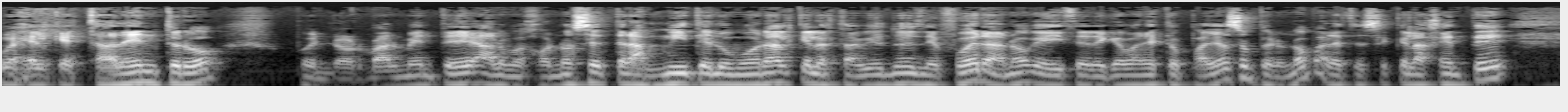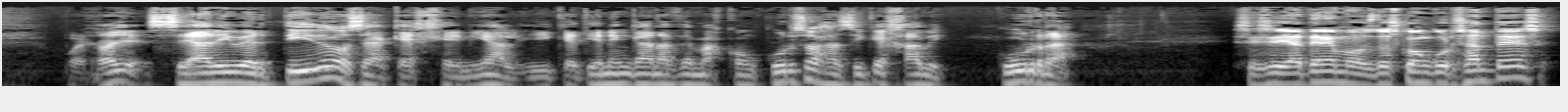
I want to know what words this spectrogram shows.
pues el que está dentro, pues normalmente a lo mejor no se transmite el humor al que lo está viendo desde fuera, ¿no? Que dice de qué van estos payasos, pero no, parece ser que la gente, pues oye, se ha divertido, o sea que es genial y que tienen ganas de más concursos, así que Javi, curra. Sí, sí, ya tenemos dos concursantes.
